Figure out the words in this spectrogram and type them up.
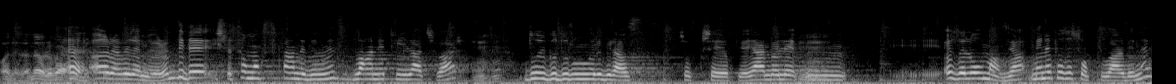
O nedenle ara vermemek Evet, ara veremiyorum. Bir de işte tamoksifen dediğimiz lanet bir ilaç var. Duygu durumları biraz çok şey yapıyor. Yani böyle ım, e, özel olmaz ya. Menopoza soktular beni.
